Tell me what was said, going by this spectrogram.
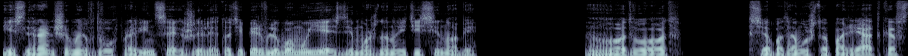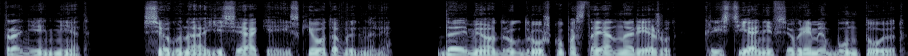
Если раньше мы в двух провинциях жили, то теперь в любом уезде можно найти синоби. Вот-вот. Все потому, что порядка в стране нет. Сёгуна Есиаки из Киота выгнали. Даймё друг дружку постоянно режут, крестьяне все время бунтуют.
